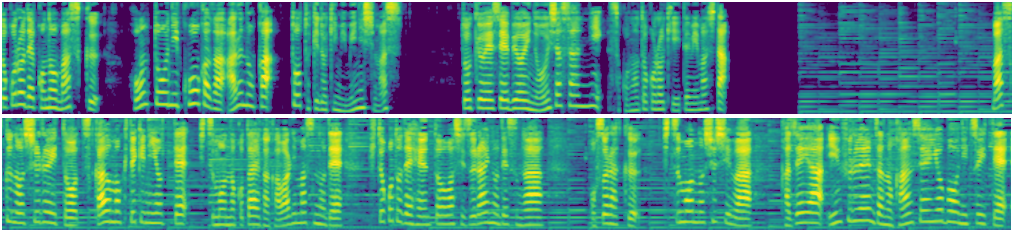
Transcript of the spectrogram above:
ところでこのマスク、本当に効果があるのかと時々耳にします。東京衛生病院のお医者さんにそこのところ聞いてみました。マスクの種類と使う目的によって質問の答えが変わりますので一言で返答はしづらいのですがおそらく質問の趣旨は風邪やインフルエンザの感染予防について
